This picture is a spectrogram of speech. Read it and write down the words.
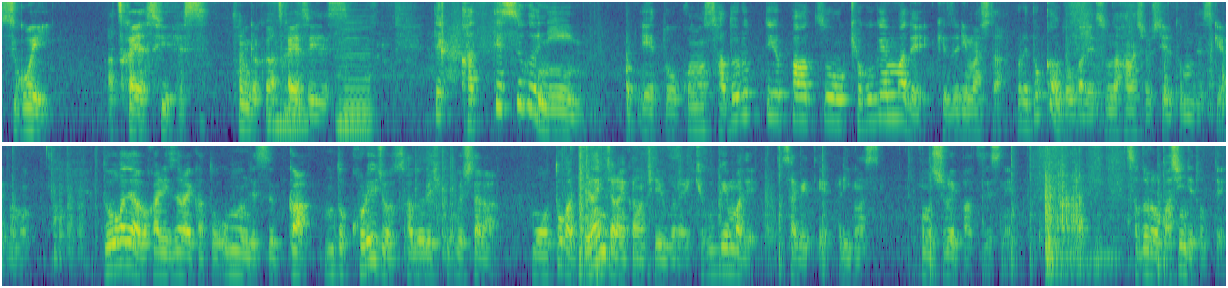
すごい扱いやすいです。とにかく扱いやすいです。で、買ってすぐに、えーと、このサドルというパーツを極限まで削りました。これ、どこかの動画でそんな話をしていると思うんですけれども、動画では分かりづらいかと思うんですが、本当これ以上サドル低くしたら、もう音が出ないんじゃないかなというぐらい極限まで下げてあります。この白いパーツですね。サドルをバシンで取って、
